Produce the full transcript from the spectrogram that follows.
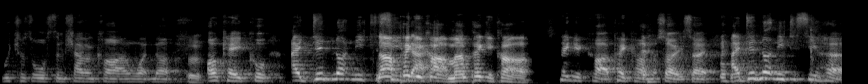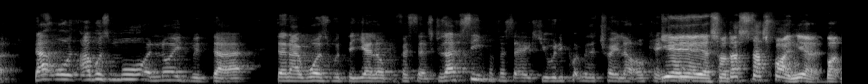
which was awesome, Sharon Carter and whatnot. Mm. Okay, cool. I did not need to see her. no, see Peggy that. Carter, man, Peggy Carter. Peggy Carter, Peggy Carter. sorry, sorry. I did not need to see her. That was I was more annoyed with that than I was with the yellow Professor X because I've seen Professor X. You already put me in the trailer. Okay. Yeah, cool. yeah, yeah. So that's that's fine. Yeah, but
